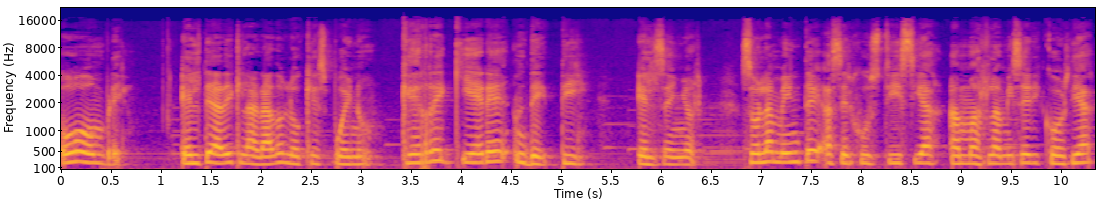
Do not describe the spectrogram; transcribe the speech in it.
"Oh hombre, él te ha declarado lo que es bueno. ¿Qué requiere de ti el Señor? Solamente hacer justicia, amar la misericordia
